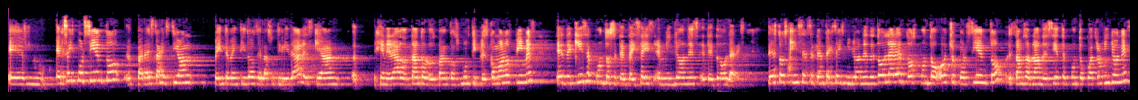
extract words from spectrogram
Eh, el 6% para esta gestión 2022 de las utilidades que han eh, generado tanto los bancos múltiples como los pymes es de 15.76 millones de dólares. De estos 15,76 millones de dólares, 2.8%, estamos hablando de 7.4 millones,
